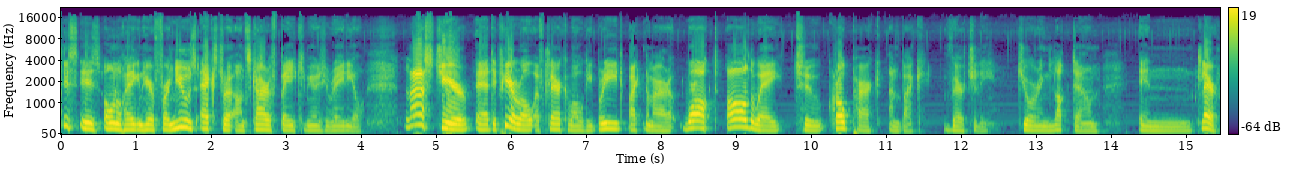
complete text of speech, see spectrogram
This is Owen Hagan here for News Extra on Scariff Bay Community Radio. Last year, uh, the PRO of Clare Camogie, Breed McNamara, walked all the way to Croke Park and back virtually during lockdown in Clare.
